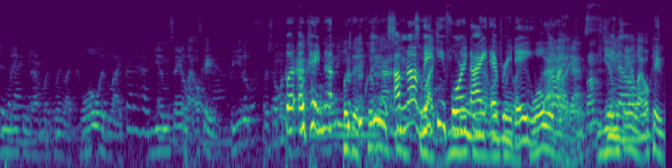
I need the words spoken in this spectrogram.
You know what I'm saying? Like, okay, for you to, for someone. But okay, no, I'm not making for a every day, you know, like okay,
